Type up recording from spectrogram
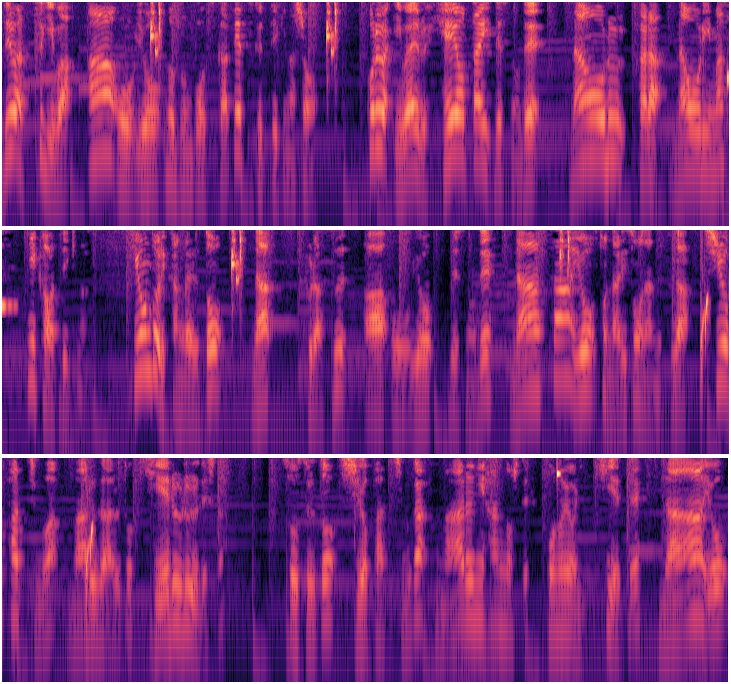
では次は、あおよの文法を使って作っていきましょう。これはいわゆる併用体ですので、治るから治りますに変わっていきます。基本通り考えると、な、プラス、あおよですので、なさよとなりそうなんですが、塩パッチムは丸があると消えるルールでした。そうすると、塩パッチムが丸に反応して、このように消えて、なーよ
